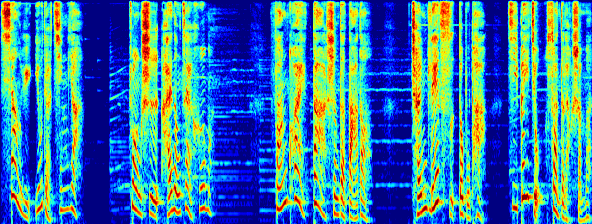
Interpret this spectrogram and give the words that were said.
项羽有点惊讶：“壮士还能再喝吗？”樊哙大声的答道：“臣连死都不怕，几杯酒算得了什么？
